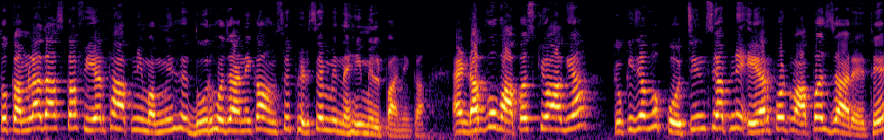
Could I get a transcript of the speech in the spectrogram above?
तो कमला दास का फियर था अपनी मम्मी से दूर हो जाने का उनसे फिर से नहीं मिल पाने का। एंड अब वो वापस क्यों आ गया? क्योंकि जब वो कोचिन से अपने एयरपोर्ट वापस जा रहे थे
